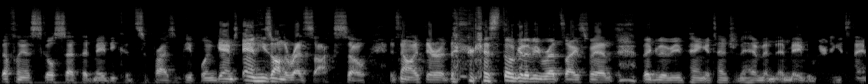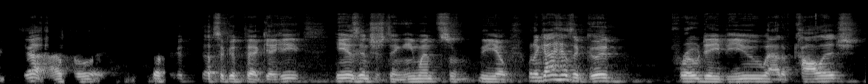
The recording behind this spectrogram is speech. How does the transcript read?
definitely a skill set that maybe could surprise some people in games. And he's on the Red Sox, so it's not like they're they're still going to be Red Sox fans. They're going to be paying attention to him and, and maybe learning his name. Yeah, absolutely. That's a good, that's a good pick. Yeah, he he is interesting. He went to you know when a guy has a good pro debut out of college,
